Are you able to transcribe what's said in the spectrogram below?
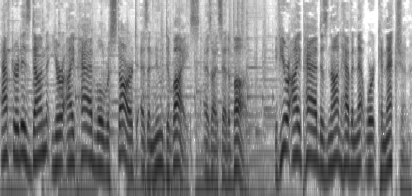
After it is done, your iPad will restart as a new device, as I said above. If your iPad does not have a network connection,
